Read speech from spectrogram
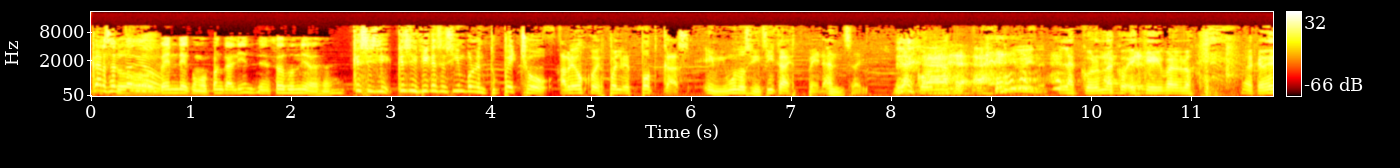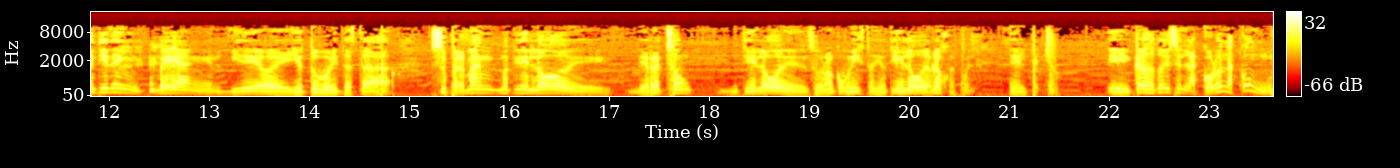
Carlos Antonio, vende como pan caliente en Estados Unidos. ¿eh? ¿qué, si- qué significa ese símbolo en tu pecho? Hablemos con Spoiler Podcast. En mi mundo significa esperanza. La corona, la corona, co- es que para los que, los que no entienden, vean el video de YouTube. Ahorita está Superman, no tiene el logo de, de Red Son, no tiene el logo de Superman comunista, sino tiene el logo de Hablemos con Spoiler en el pecho. Eh, Carlos Antonio dice la corona con.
